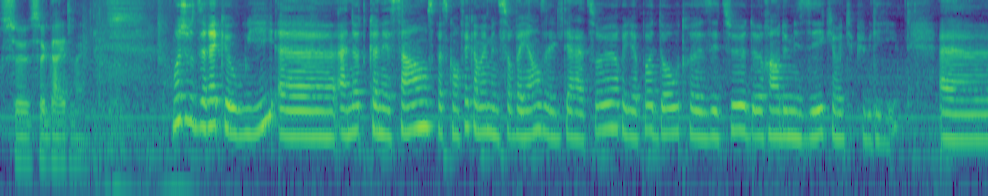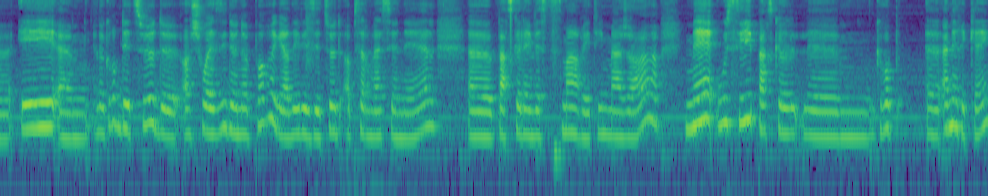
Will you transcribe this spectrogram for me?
ce, ce guideline? Moi, je vous dirais que oui, à notre connaissance, parce qu'on fait quand même une surveillance de la littérature, il n'y a pas d'autres études randomisées qui ont été publiées. Euh, et euh, le groupe d'études a choisi de ne pas regarder les études observationnelles euh, parce que l'investissement aurait été majeur, mais aussi parce que le groupe américain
